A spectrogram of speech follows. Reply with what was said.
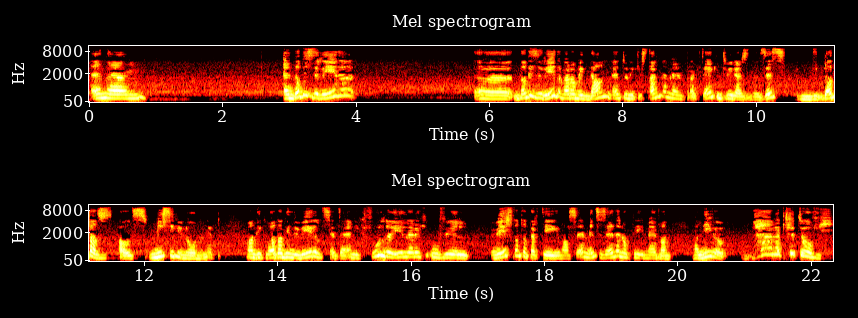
en um, En dat is de reden uh, dat is de reden waarom ik dan, hè, toen ik gestart met mijn praktijk in 2006, dat als, als missie genomen heb. Want ik wou dat in de wereld zetten. En ik voelde heel erg hoeveel weerstand dat daartegen was. Hè. Mensen zeiden ook tegen mij van, maar lieve, waar heb je het over?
